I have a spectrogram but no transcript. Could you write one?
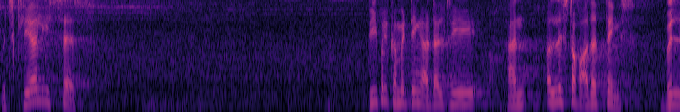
which clearly says people committing adultery and a list of other things will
